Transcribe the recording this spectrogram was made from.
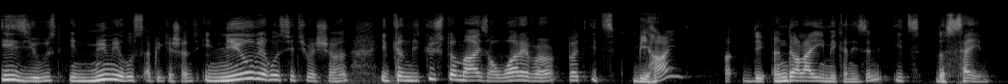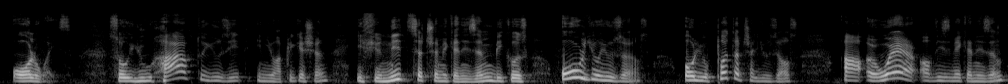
is used in numerous applications, in numerous situations. It can be customized or whatever, but it's behind uh, the underlying mechanism, it's the same always. So you have to use it in your application if you need such a mechanism because all your users, all your potential users are aware of this mechanism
